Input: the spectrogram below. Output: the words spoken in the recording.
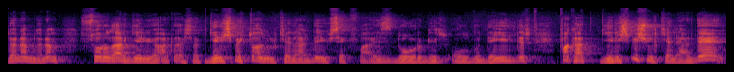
dönem dönem sorular geliyor. Arkadaşlar gelişmekte olan ülkelerde yüksek faiz doğru bir olgu değildir. Fakat gelişmiş ülkelerde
